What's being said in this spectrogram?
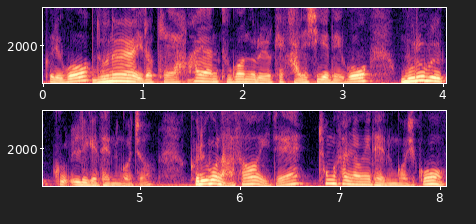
그리고 눈을 이렇게 하얀 두건으로 이렇게 가리시게 되고 무릎을 꿇리게 되는 거죠. 그리고 나서 이제 총살령이 되는 것이고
